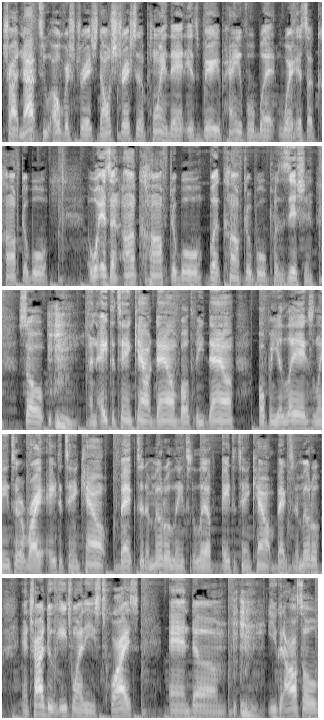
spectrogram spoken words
try not to overstretch don't stretch to the point that it's very painful but where it's a comfortable where it's an uncomfortable but comfortable position. So an eight to ten count down both feet down open your legs lean to the right 8 to 10 count back to the middle lean to the left 8 to 10 count back to the middle and try to do each one of these twice. And um, you can also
